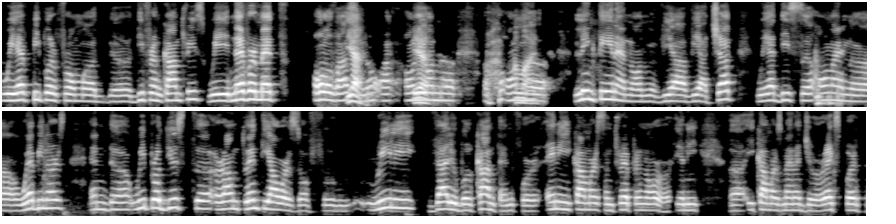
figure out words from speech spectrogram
We have people from uh, different countries. We never met all of us, yeah. you know, uh, only yeah. on uh, on uh, LinkedIn and on via via chat. We had these uh, online uh, webinars, and uh, we produced uh, around 20 hours of uh, really valuable content for any e-commerce entrepreneur or any uh, e-commerce manager or expert.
